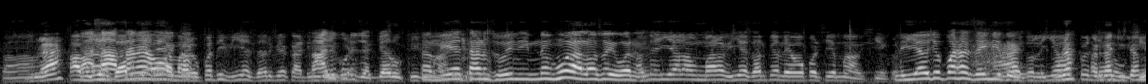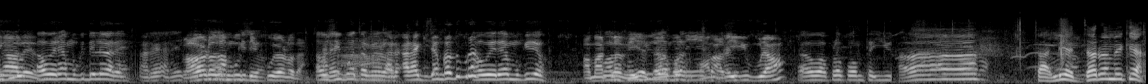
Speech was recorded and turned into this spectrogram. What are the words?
પૂરા? આ વીસ હજાર પાછા હતા ને રૂપિયા હવે ને મારા ઉપરથી વીસ હજાર રૂપિયા કાઢી ખાલી જગ્યા રોકી મેં તાણ જોઈને એમને હું આલો છો એવો યાર મારા વીસ હજાર રૂપિયા લેવા પડશે એમાં આવશે લઈ આવજો પાછા જઈને હા, તો લઈ. હવે મૂકી દે લે અરે અરે લાવડો તા, હું તા. તમે અરે પૂરા? હવે રે મૂકી દો. થઈ ગયું પૂરા હવે આપણો કોમ થઈ ગયું. હા ચાલી હજાર રૂપિયા મેં ક્યાં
